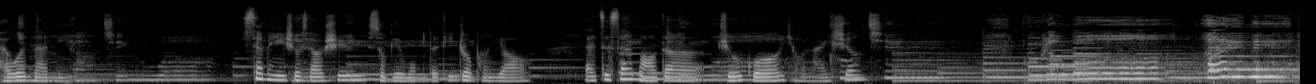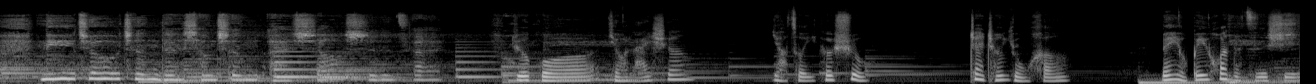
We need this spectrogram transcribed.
来温暖你。下面一首小诗送给我们的听众朋友。来自三毛的《如果有来生》。不让我爱你，你就真的像尘埃消失在。如果有来生，要做一棵树，站成永恒，没有悲欢的姿势，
